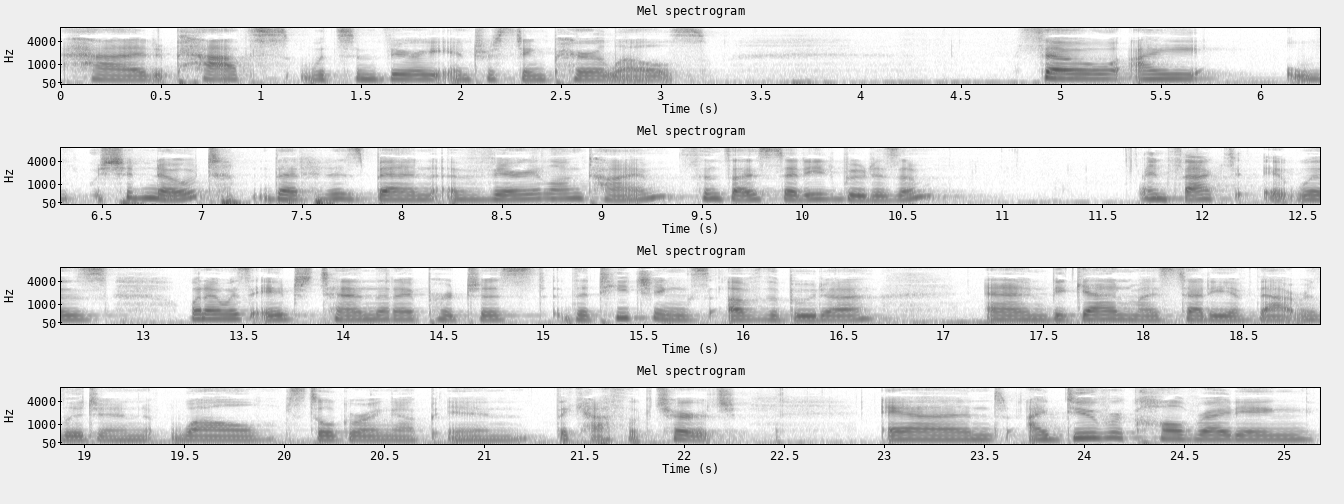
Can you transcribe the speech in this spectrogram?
had paths with some very interesting parallels. So I should note that it has been a very long time since I studied Buddhism. In fact, it was when I was age 10 that I purchased the teachings of the Buddha and began my study of that religion while still growing up in the Catholic Church. And I do recall writing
